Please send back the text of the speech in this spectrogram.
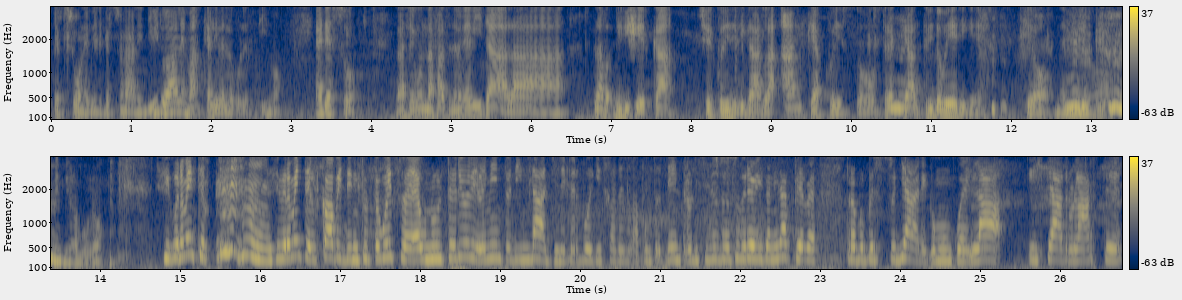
persone, quindi personale, individuale, ma anche a livello collettivo. E adesso la seconda fase della mia vita la, la, di ricerca cerco di dedicarla anche a questo, oltre mm-hmm. che altri doveri che, che ho nel mio, nel mio lavoro. Sicuramente, sicuramente, il Covid in tutto questo è un ulteriore elemento di indagine per voi che state appunto dentro l'Istituto Superiore di Sanità per, proprio per studiare comunque la, il teatro, l'arte,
